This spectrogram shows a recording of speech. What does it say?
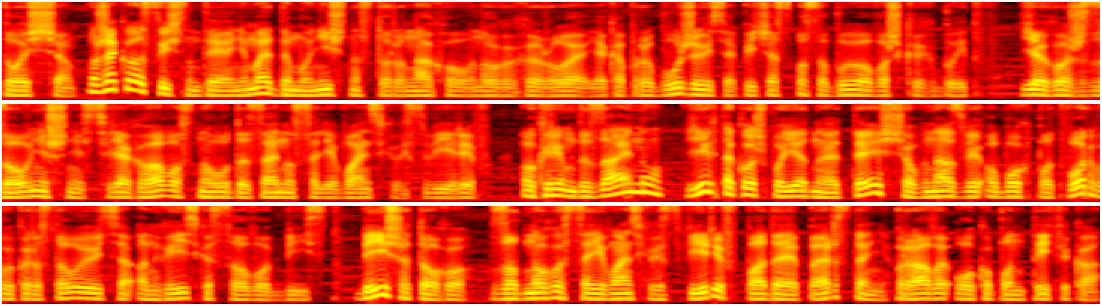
тощо. Уже класична для аніме демонічна сторона головного героя, яка пробуджується під час особливо важких битв. Його ж зовнішність лягла в основу дизайну саліванських звірів. Окрім дизайну, їх також поєднує те, що в назві обох потвор використовується англійське слово біст. Більше того, з одного з саліванських звірів падає перстень праве око понтифіка,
